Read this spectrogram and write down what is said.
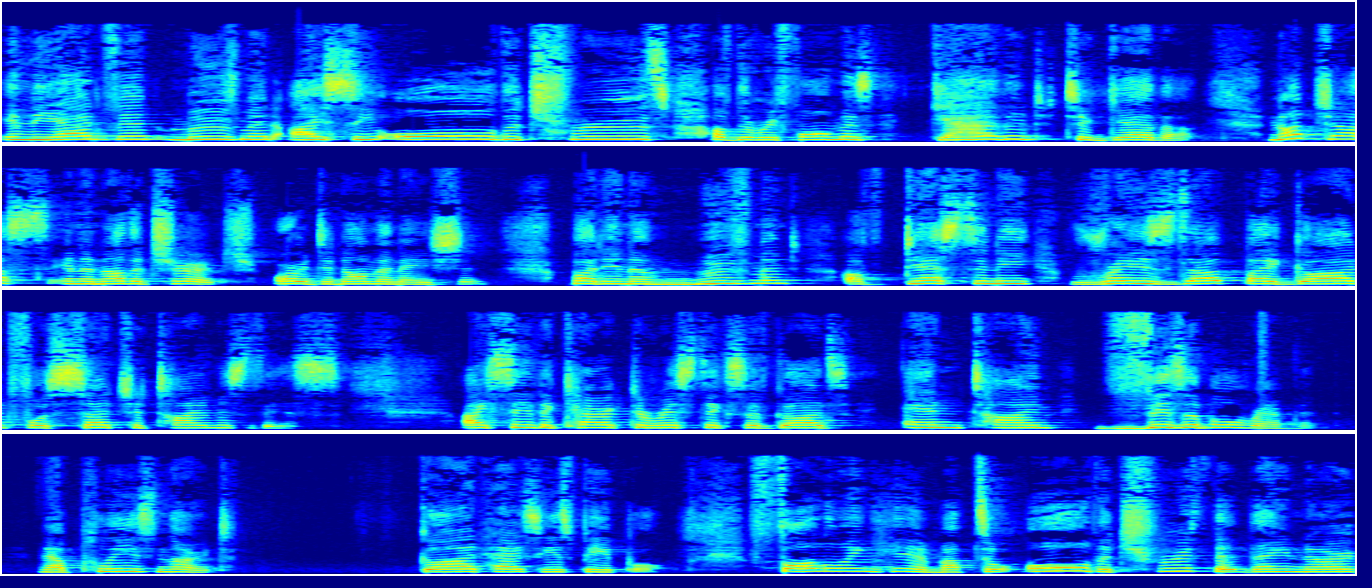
In the Advent movement, I see all the truths of the reformers gathered together, not just in another church or a denomination, but in a movement of destiny raised up by God for such a time as this. I see the characteristics of God's end time visible remnant. Now please note, God has his people following him up to all the truth that they know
